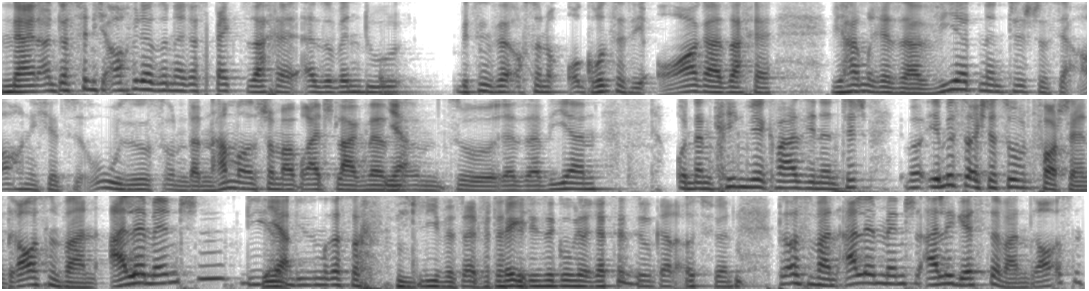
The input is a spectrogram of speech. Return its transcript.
Nein, und das finde ich auch wieder so eine Respektsache. Also wenn du, beziehungsweise auch so eine grundsätzliche Orga-Sache. Wir haben reserviert einen Tisch, das ist ja auch nicht jetzt Usus und dann haben wir uns schon mal breitschlagen lassen, Ja. um zu reservieren. Und dann kriegen wir quasi einen Tisch. Ihr müsst euch das so vorstellen. Draußen waren alle Menschen, die Ja. in diesem Restaurant. Ich liebe es einfach, dass Wirklich. wir diese Google-Rezension gerade ausführen. Draußen waren alle Menschen, alle Gäste waren draußen,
